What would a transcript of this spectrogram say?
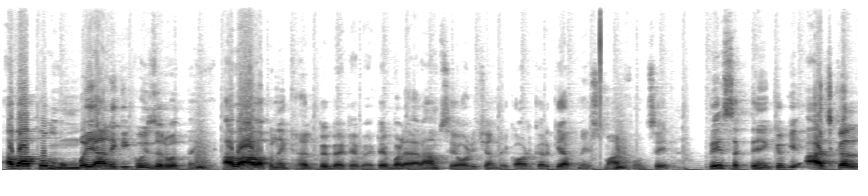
अब आपको मुंबई आने की कोई ज़रूरत नहीं है। अब आप अपने घर पे बैठे बैठे बड़े आराम से ऑडिशन रिकॉर्ड करके अपने स्मार्टफ़ोन से भेज सकते हैं, क्योंकि आजकल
